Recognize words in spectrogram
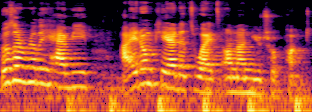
those are really heavy I don't care, that's why it's on a neutral point.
